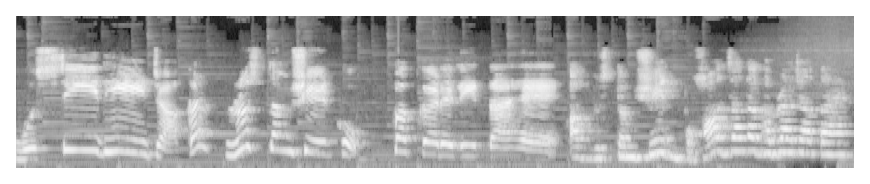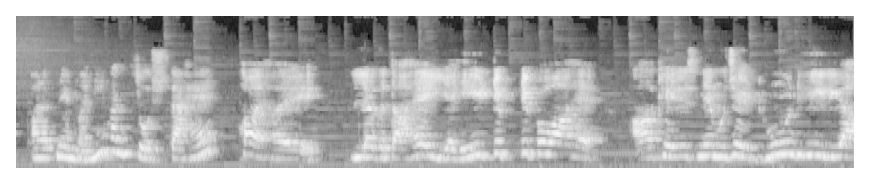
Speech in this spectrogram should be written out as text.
वो सीधे जाकर रुस्तम शेर को पकड़ लेता है। अब रुस्तम शेर बहुत ज़्यादा घबरा जाता है और अपने मन ही मन सोचता है, हाय हाय, लगता है यही टिप टिप हुआ है। आखिर इसने मुझे ढूंढ ही लिया।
